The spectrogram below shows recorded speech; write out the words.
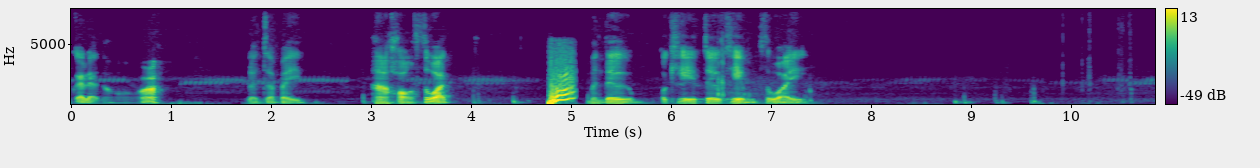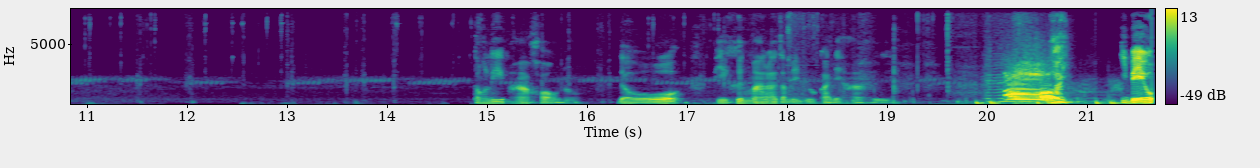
ำกันแล้วเนาะ เราจะไปหาของสวดเหมือนเดิม โอเค เจอเข็มสวย ต้องรีบหาของเนาะเดี๋ยวผีขึ้นมาแล้วเราจะไม่มีโอกาสได้หาเลยโอ้ยอีเบล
